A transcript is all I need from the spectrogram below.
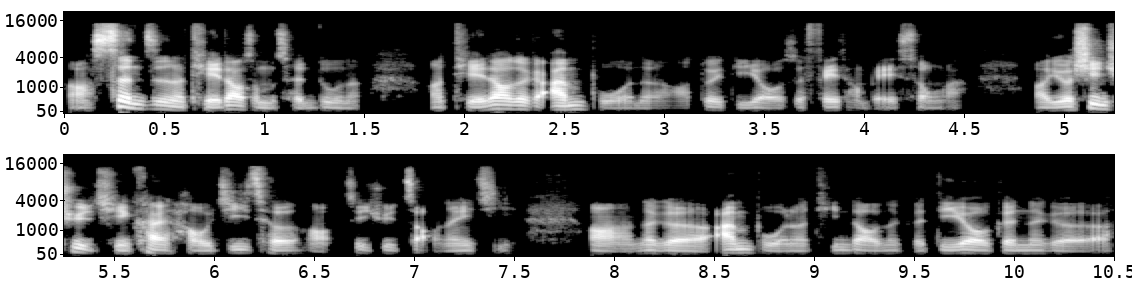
啊，甚至呢，铁到什么程度呢？啊，铁到这个安博呢，啊，对迪奥是非常北宋啊。啊，有兴趣请看好机车哈，自己去找那一集啊。那个安博呢，听到那个迪奥跟那个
